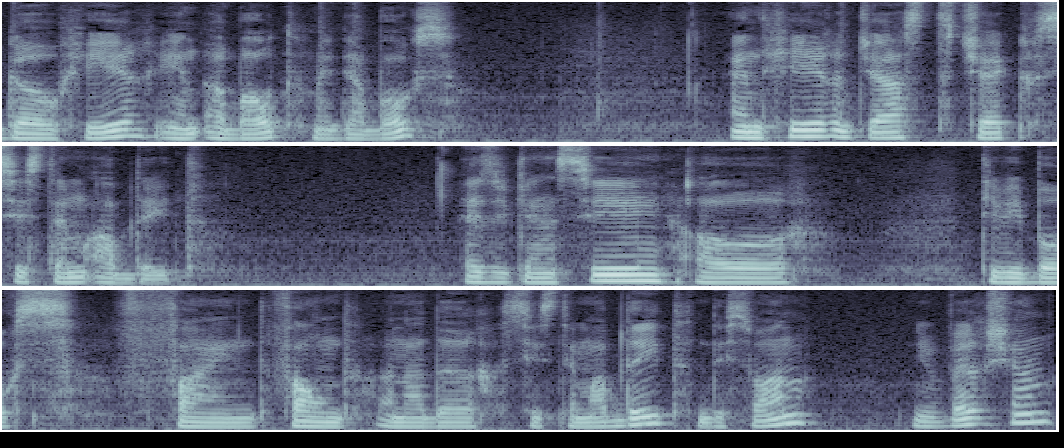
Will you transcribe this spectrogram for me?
go here in about media box and here just check system update. As you can see our TV box find found another system update, this one, new version.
